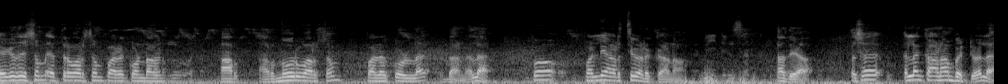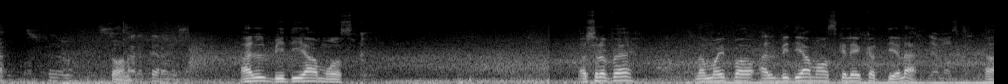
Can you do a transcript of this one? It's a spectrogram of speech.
ഏകദേശം എത്ര വർഷം പഴക്കമുണ്ടാകും അറു- അറുന്നൂറ് വർഷം പഴക്കമുള്ള ഇതാണ് അല്ലേ? ഇപ്പോൾ പള്ളി അടച്ചു കിടക്കുകയാണോ? അതെയോ? പക്ഷേ എല്ലാം കാണാൻ പറ്റും അല്ലേ? കാണാം. അൽ ബിദിയ മോസ്ക്. അഷ്റഫെ നമ്മ ഇപ്പോൾ അൽ ബിദിയ മോസ്കിലേക്ക് എത്തി അല്ലേ ആ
